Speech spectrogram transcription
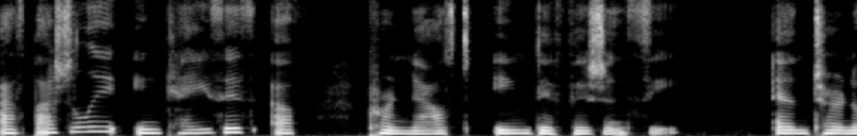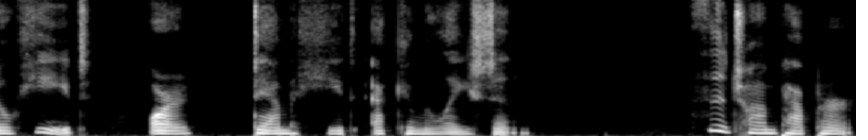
especially in cases of pronounced yin deficiency, internal heat, or damp heat accumulation. Sichuan pepper.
